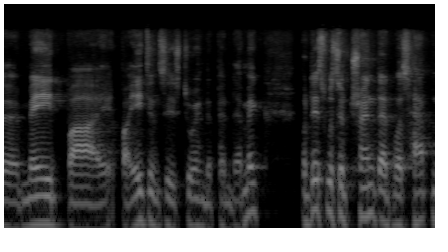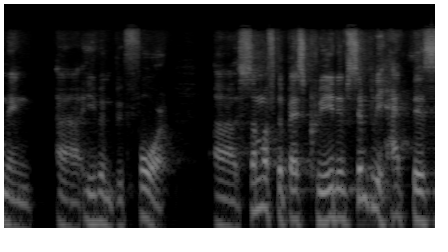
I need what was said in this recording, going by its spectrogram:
uh, made by by agencies during the pandemic, but this was a trend that was happening uh, even before. some of the best creatives simply had this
